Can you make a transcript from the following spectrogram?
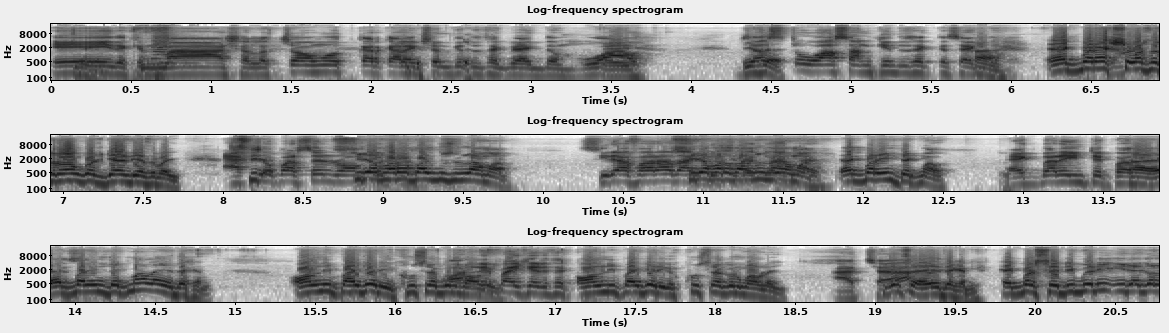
এই দেখেন। মাশাআল্লাহ চমৎকার কালেকশন কিন্তু থাকবে একদম। ওয়াও ঠিক আছে? জাস্ট ওয়াসান কিন্তু থাকতেছে একদম। হ্যাঁ একবার একশো পার্সেন্ট রং কোট গ্যারান্টি আছে ভাই। একশো পার্সেন্ট রং সিরা ভাড়া আমার। সিরা ভাড়া আমার। একবার ইনটেক মাল। একবারে ইনটেক হ্যাঁ একবার ইনটেক মাল এই দেখেন অনলি পাইকারি খুচরা অনলি পাইকারি থাকে। অনলি পাইকারি খুচরা মাল নাই। আচ্ছা। ঠিক আছে এই দেখেন একবার এটা গেল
